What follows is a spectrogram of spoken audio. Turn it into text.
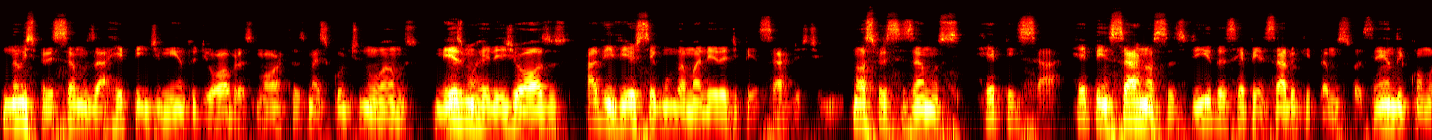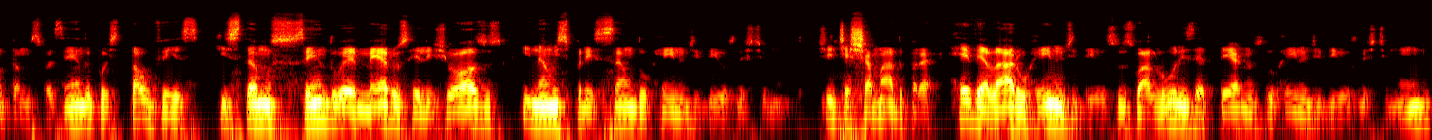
não expressamos arrependimento de obras mortas, mas continuamos, mesmo religiosos, a viver segundo a maneira de pensar deste mundo. Nós precisamos repensar. Repensar nossas vidas, repensar o que estamos fazendo e como estamos fazendo, pois talvez que estamos sendo é, meros religiosos e não expressão do reino de Deus neste mundo. A gente é chamado para revelar o reino de Deus, os valores eternos do reino de Deus neste mundo,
